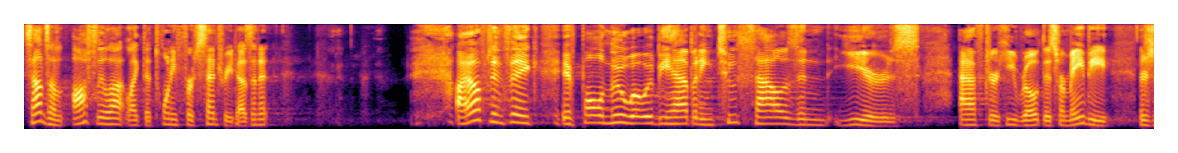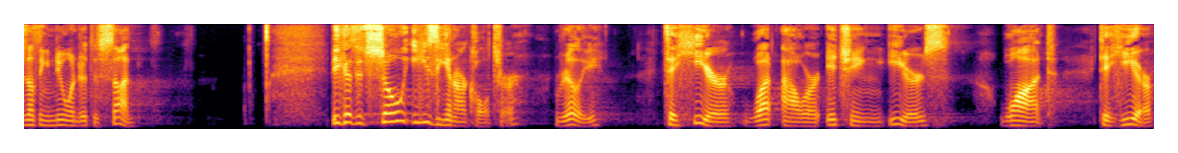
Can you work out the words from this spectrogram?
sounds an awfully lot like the 21st century, doesn't it? I often think if Paul knew what would be happening 2,000 years after he wrote this, or maybe there's nothing new under the sun. Because it's so easy in our culture, really, to hear what our itching ears want to hear.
